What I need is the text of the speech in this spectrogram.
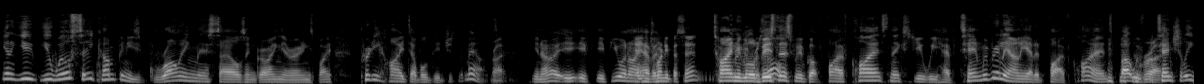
you know you you will see companies growing their sales and growing their earnings by pretty high double digit amounts. Right. You know, if if you and I 10, have a 20%. tiny little result. business. We've got five clients. Next year we have ten. We've really only added five clients, but we've Right. potentially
